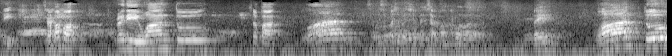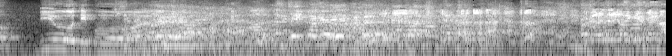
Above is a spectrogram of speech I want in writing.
three. Isa pa po. Ready? One, two, isa pa. One. Isa pa, isa pa, isa pa, isa pa. Okay. One, two. Beautiful. Ikaw na talaga may ganyan ba?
